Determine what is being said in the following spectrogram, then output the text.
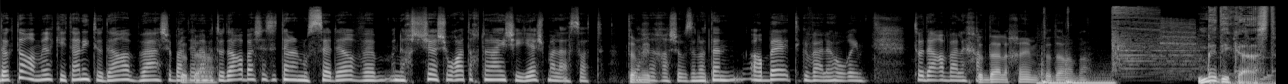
דוקטור אמיר קיטני, תודה רבה שבאת אלינו, ותודה רבה שעשית לנו סדר, ואני חושבת שהשורה התחתונה היא שיש מה לעשות. תמיד. זה הכי חשוב, זה נותן הרבה תקווה להורים. תודה רבה לך. תודה לכם, תודה רבה. מדיקאסט,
